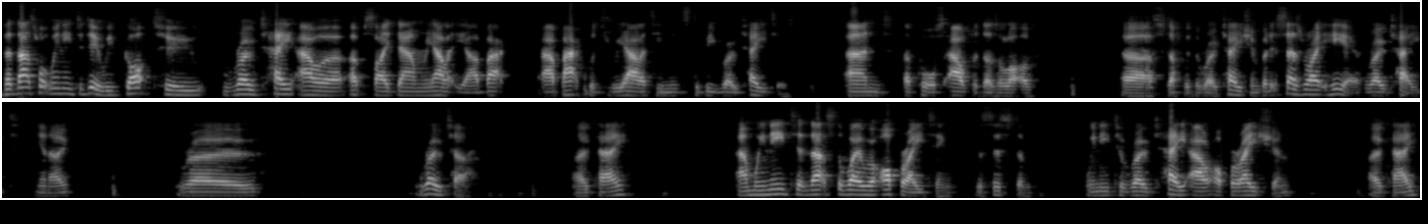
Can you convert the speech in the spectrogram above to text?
but that's what we need to do. We've got to rotate our upside down reality. Our back, our backwards reality needs to be rotated. And of course alpha does a lot of uh, stuff with the rotation. But it says right here, rotate, you know. Ro rotor. Okay? And we need to, that's the way we're operating the system. We need to rotate our operation. Okay?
